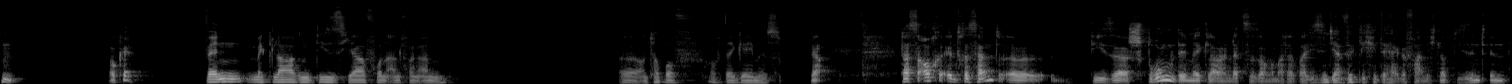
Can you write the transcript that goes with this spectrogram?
Hm. Okay. Wenn McLaren dieses Jahr von Anfang an äh, on top of, of their game ist. Ja. Das ist auch interessant, äh, dieser Sprung, den McLaren letzte Saison gemacht hat, weil die sind ja wirklich hinterhergefahren. Ich glaube, die sind in,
